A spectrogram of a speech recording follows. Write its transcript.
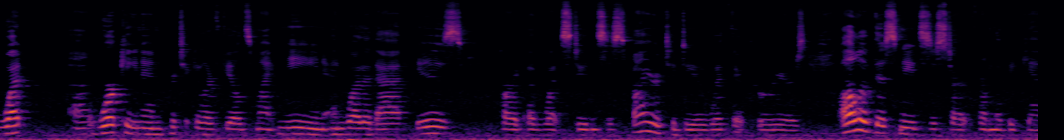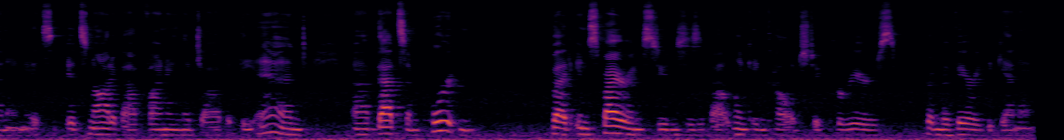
what uh, working in particular fields might mean and whether that is part of what students aspire to do with their careers. All of this needs to start from the beginning. It's it's not about finding the job at the end. Uh, that's important, but inspiring students is about linking college to careers from the very beginning.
